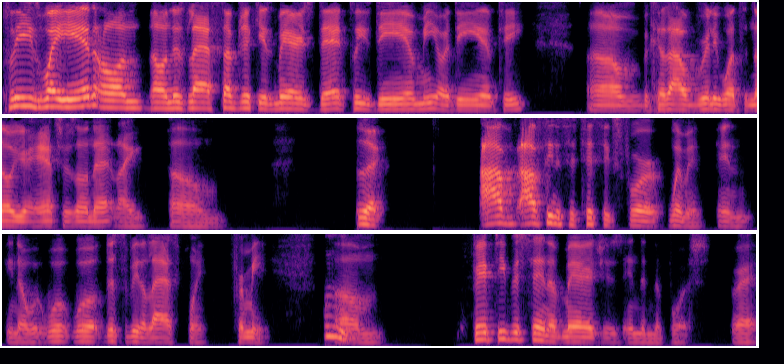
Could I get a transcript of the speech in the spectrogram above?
please weigh in on on this last subject. Is marriage dead? Please DM me or DMT um, because I really want to know your answers on that. Like, um, look, I've I've seen the statistics for women, and you know, we'll, we'll this will be the last point for me. Mm-hmm. Um, fifty percent of marriages end in divorce, right?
